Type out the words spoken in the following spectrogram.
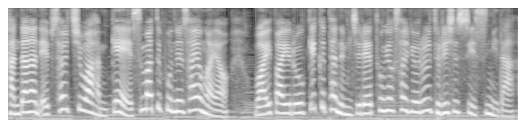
간단한 앱 설치와 함께 스마트폰을 사용하여 와이파이로 깨끗한 음질의 통역 설교를 들으실 수 있습니다.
